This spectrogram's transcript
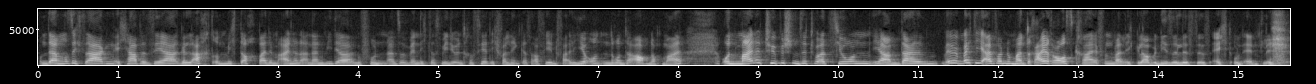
Und da muss ich sagen, ich habe sehr gelacht und mich doch bei dem einen oder anderen wiedergefunden. Also wenn dich das Video interessiert, ich verlinke es auf jeden Fall hier unten drunter auch nochmal. Und meine typischen Situationen, ja, da möchte ich einfach nur mal drei rausgreifen, weil ich glaube, diese Liste ist echt unendlich.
